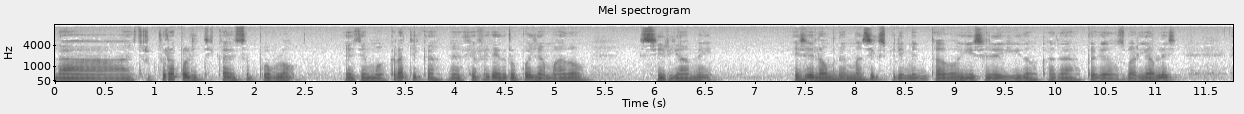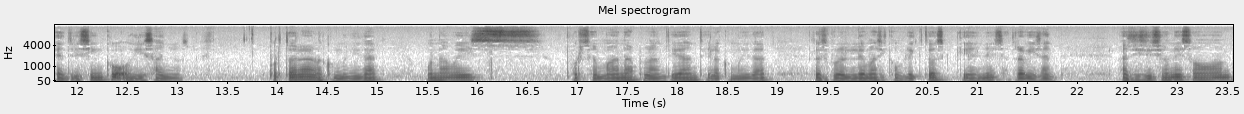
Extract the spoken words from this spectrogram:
La estructura política de este pueblo es democrática. El jefe de grupo llamado Siriame es el hombre más experimentado y es elegido cada periodos variables entre 5 o 10 años. Por toda la comunidad, una vez por semana plantea ante la comunidad los problemas y conflictos que les atraviesan. Las decisiones son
